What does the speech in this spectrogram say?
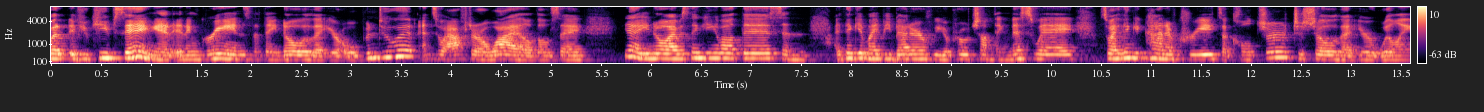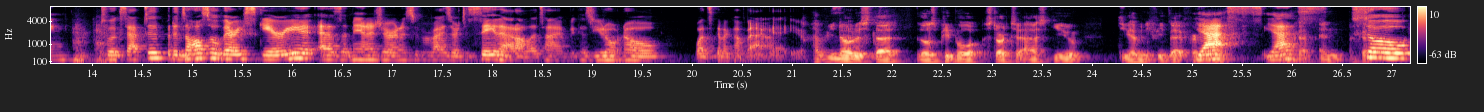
But if you keep saying it, it ingrains that they know that you're open to it. And so after a while, they'll say, Yeah, you know, I was thinking about this, and I think it might be better if we approach something this way. So I think it kind of creates a culture to show that you're willing to accept it. But it's also very scary as a manager and a supervisor to say that all the time because you don't know what's going to come back at you. Have you noticed that those people start to ask you, "Do you have any feedback for me?" Yes, Okay, yes. And okay. So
